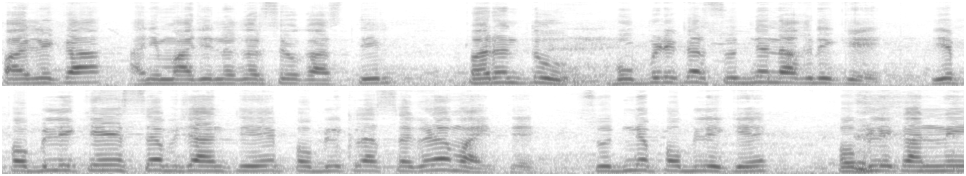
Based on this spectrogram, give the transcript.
पालिका आणि माजी नगरसेवक असतील. परंतु बोबडेकर सुज्ञ नागरिक आहे. हे पब्लिक आहे सब जानती आहे पब्लिकला सगळं माहिती आहे. सुज्ञ पब्लिक आहे. पब्लिकांनी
